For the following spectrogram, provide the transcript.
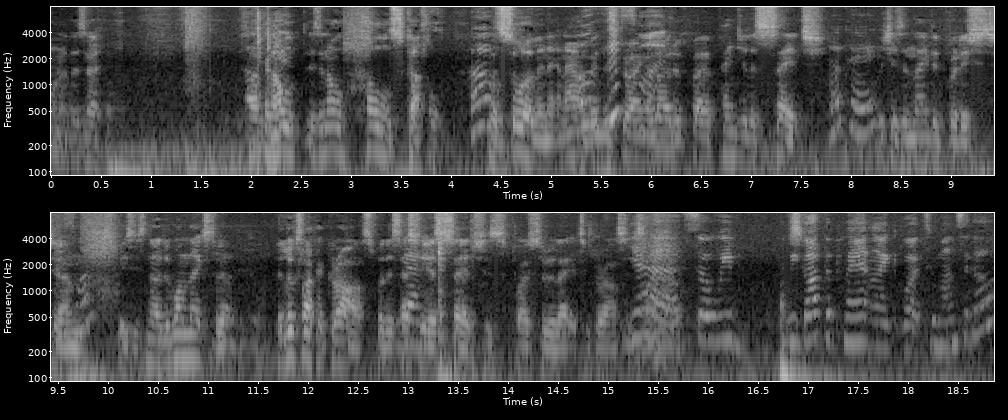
mind. There's a it's like an old there's an old coal scuttle. Oh, with soil in it, and out Oh, of it there's growing one. a load of uh, pendulous sedge, okay. which is a native British um, species. No, the one next to it. It looks like a grass, but it's Yeah. actually a sedge. It's closely related to grasses. Yeah. So we we got the plant like what two months ago,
